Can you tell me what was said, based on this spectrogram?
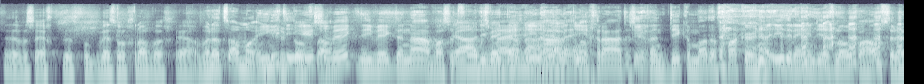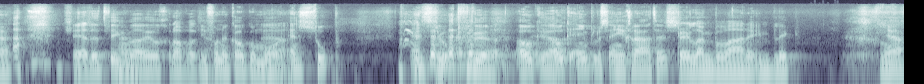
Dat was echt, dat vond ik best wel grappig. Ja, maar dat is allemaal ingekocht. Niet die eerste week, die week daarna was het Ja, volgens die week mij daarna, één ja, één gratis. Echt een dikke motherfucker naar iedereen die heeft lopen hamsteren. Ja, dat vind ik wel heel grappig. Die ja. vond ik ook wel mooi. Ja. En soep, En soep ja. ook, Ja. ook 1 plus 1 gratis. kun je lang bewaren in blik. Ja.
